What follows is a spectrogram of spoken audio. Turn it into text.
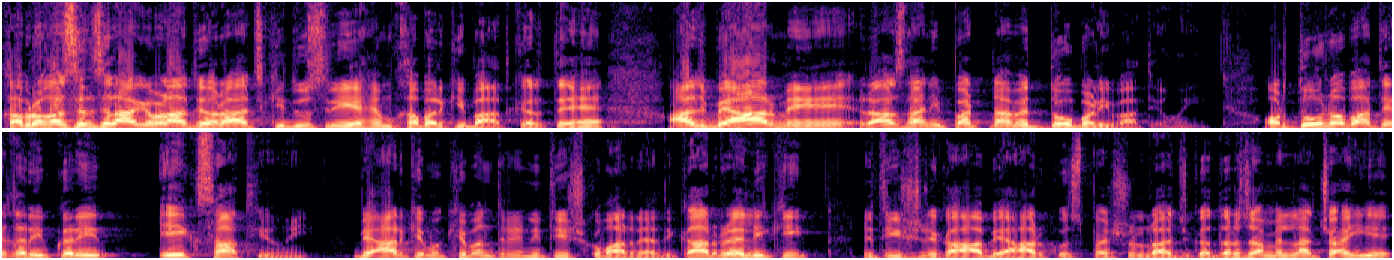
खबरों का सिलसिला आगे बढ़ाते हैं और आज की दूसरी अहम खबर की बात करते हैं। आज बिहार में राजधानी पटना में दो बड़ी बातें हुई और दोनों बातें करीब करीब एक साथ ही हुई। बिहार के मुख्यमंत्री नीतीश कुमार ने अधिकार रैली की। नीतीश ने कहा, बिहार को स्पेशल राज्य का दर्जा मिलना चाहिए।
